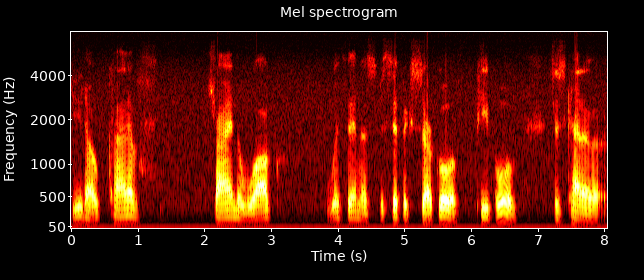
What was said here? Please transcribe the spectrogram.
you know kind of trying to walk within a specific circle of people, just kind of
